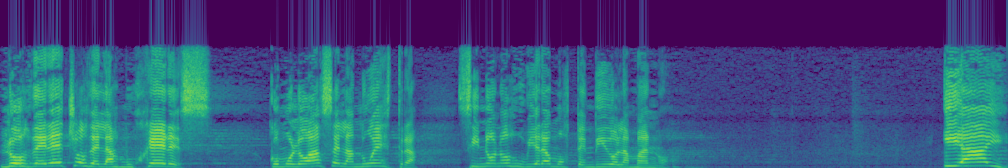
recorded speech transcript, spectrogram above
los derechos de las mujeres, como lo hace la nuestra, si no nos hubiéramos tendido la mano. Y hay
